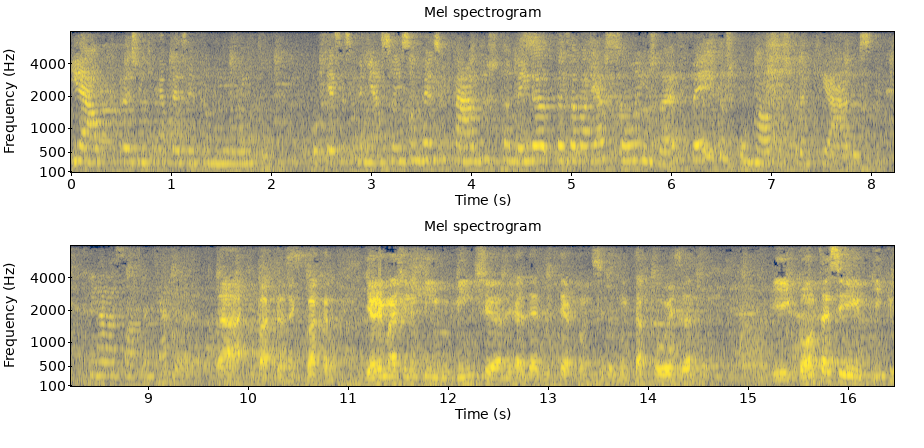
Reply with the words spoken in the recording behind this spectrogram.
e é algo que para a gente representa muito, porque essas premiações são resultados também das avaliações né, feitas por nossos franqueados em relação à franqueadora. Tá, que bacana, que bacana. E eu imagino que em 20 anos já deve ter acontecido muita coisa. E conta assim, o que, que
